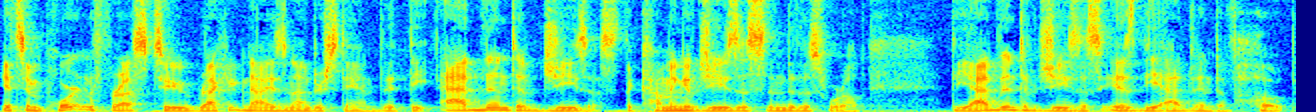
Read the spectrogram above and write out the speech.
it's important for us to recognize and understand that the advent of Jesus, the coming of Jesus into this world, the advent of Jesus is the advent of hope.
